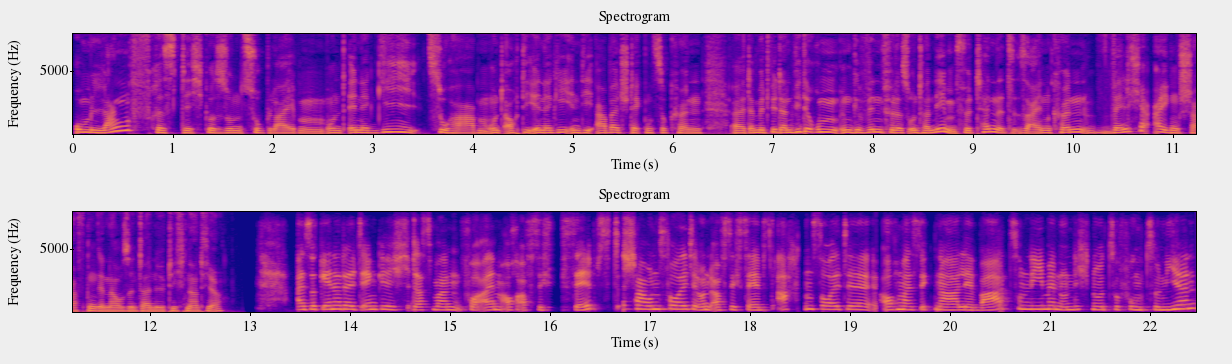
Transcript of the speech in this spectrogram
um langfristig gesund zu bleiben und Energie zu haben und auch die Energie in die Arbeit stecken zu können, äh, damit wir dann wieder wiederum ein Gewinn für das Unternehmen, für Tenet sein können. Welche Eigenschaften genau sind da nötig, Nadja? Also generell denke ich, dass man vor allem auch auf sich selbst schauen sollte und auf sich selbst achten sollte, auch mal Signale wahrzunehmen und nicht nur zu funktionieren.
